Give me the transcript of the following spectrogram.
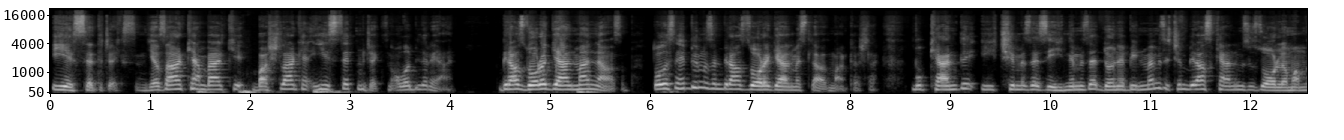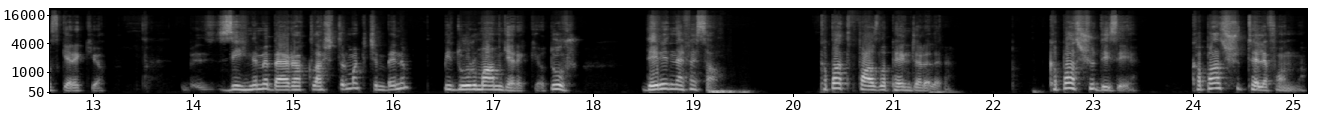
iyi hissedeceksin. Yazarken belki başlarken iyi hissetmeyeceksin. Olabilir yani. Biraz zora gelmen lazım. Dolayısıyla hepimizin biraz zora gelmesi lazım arkadaşlar. Bu kendi içimize, zihnimize dönebilmemiz için biraz kendimizi zorlamamız gerekiyor. Zihnimi berraklaştırmak için benim bir durmam gerekiyor. Dur. Derin nefes al. Kapat fazla pencereleri. Kapat şu diziyi. Kapat şu telefonunu.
